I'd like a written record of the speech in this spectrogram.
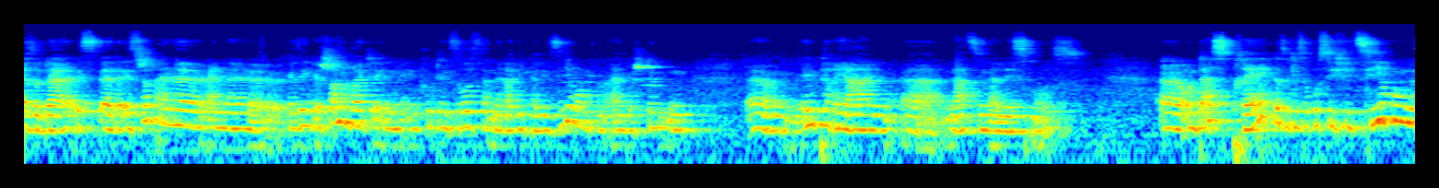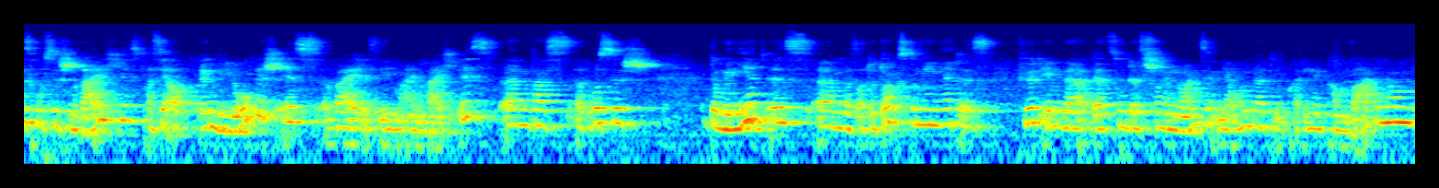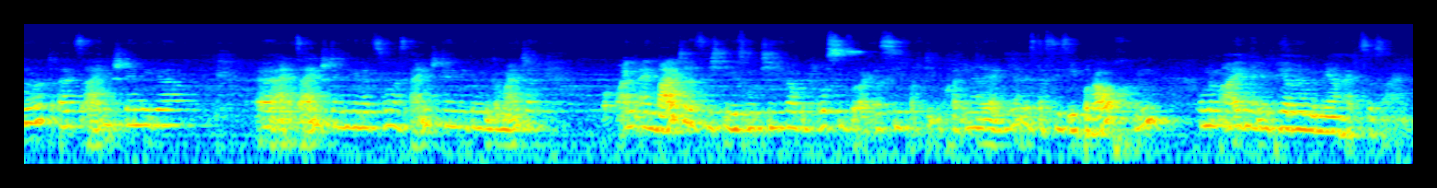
Also da ist, da ist schon eine, eine, da sehen wir schon heute in, in Putins Russland eine Radikalisierung von einem bestimmten ähm, imperialen äh, Nationalismus. Äh, und das prägt, also diese Russifizierung des russischen Reiches, was ja auch irgendwie logisch ist, weil es eben ein Reich ist, ähm, was russisch dominiert ist, ähm, was orthodox dominiert ist, führt eben da, dazu, dass schon im 19. Jahrhundert die Ukraine kaum wahrgenommen wird als eigenständige äh, als eigenständige Nation, als eigenständige Gemeinschaft. Ein, ein weiteres wichtiges Motiv, warum Russen so aggressiv auf die Ukraine reagieren, ist, dass sie sie brauchten, um im eigenen Imperium eine Mehrheit zu sein.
